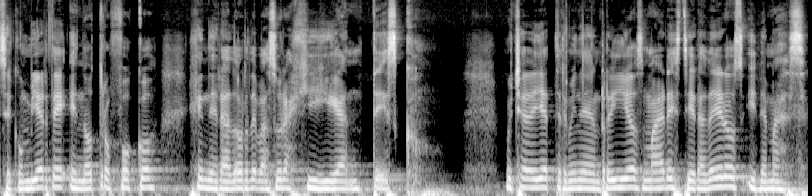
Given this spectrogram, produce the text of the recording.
Se convierte en otro foco generador de basura gigantesco. Mucha de ella termina en ríos, mares, tiraderos y demás.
